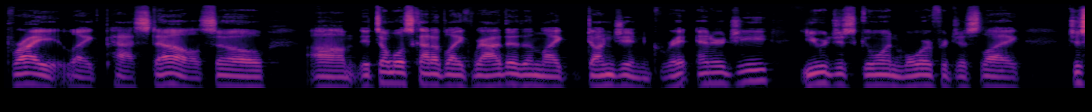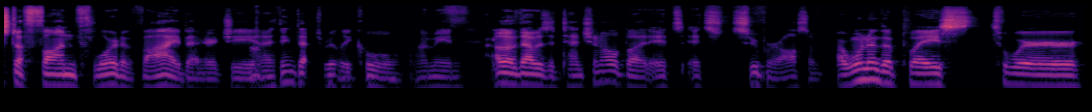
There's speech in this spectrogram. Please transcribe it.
bright like pastel so um it's almost kind of like rather than like dungeon grit energy you were just going more for just like just a fun Florida vibe energy, and I think that's really cool. I mean, I don't know if that was intentional, but it's it's super awesome. I wanted the place to where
